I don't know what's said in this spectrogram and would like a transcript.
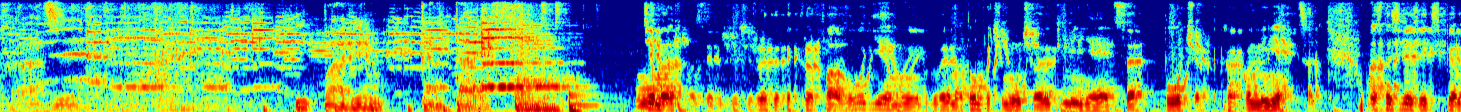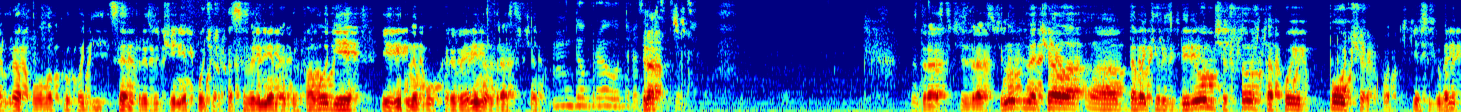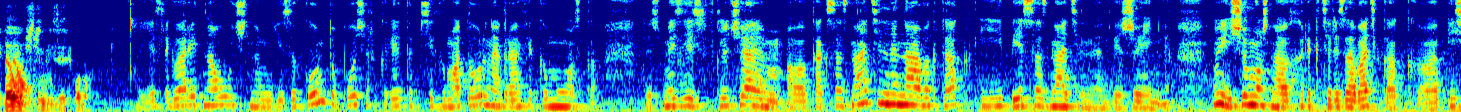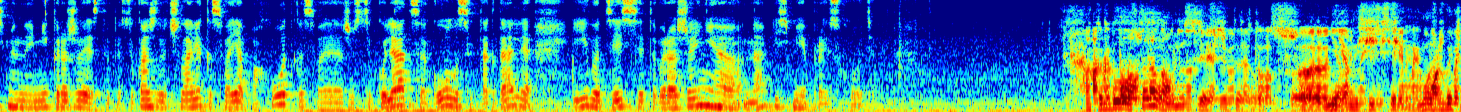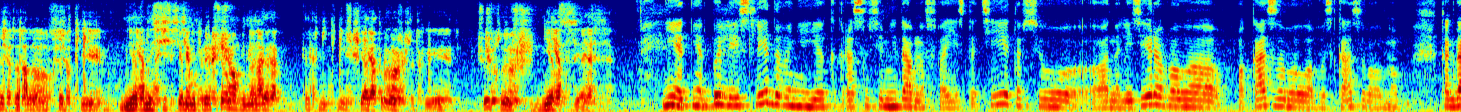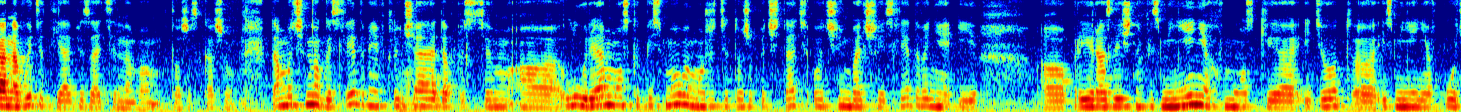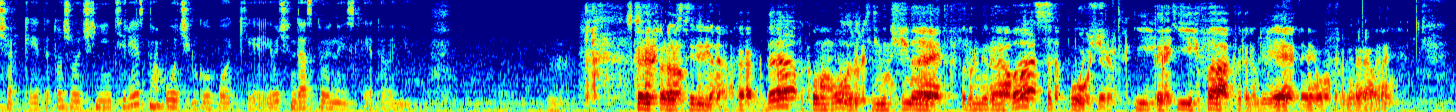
Мухарадзе и Павел Картаев. Тема нашего следующего сюжета – это графология. Мы поговорим о том, почему у человека меняется почерк, как он меняется. У нас на связи эксперт-графолог, руководитель Центра изучения почерка современной графологии Ирина Бухарева. Ирина, здравствуйте. Доброе утро. Здравствуйте. Здравствуйте, здравствуйте. Ну, для начала а, давайте разберемся, что же такое почерк, вот если говорить научным языком. Если говорить научным языком, то почерк – это психомоторная графика мозга. То есть мы здесь включаем а, как сознательный навык, так и бессознательное движение. Ну еще можно характеризовать как а, письменные микрожесты. То есть у каждого человека своя походка, своя жестикуляция, голос и так далее. И вот здесь это выражение на письме происходит. А, а как была установлена связь вот эта вот с э, нервной системой? Может быть, это все-таки нервная система, причем иногда какие книжки откроешь, так и чувствуешь, нет связи. Нет, нет, были исследования, я как раз совсем недавно в своей статье это все анализировала, показывала, высказывала. Но когда она выйдет, я обязательно вам тоже скажу. Там очень много исследований, включая, допустим, а, Лурия, мозг и письмо, вы можете тоже почитать, очень большие исследования, и при различных изменениях в мозге идет а, изменение в почерке. Это тоже очень интересно, очень глубокие и очень достойные исследования. Скажите, пожалуйста, Ирина, а когда, в каком возрасте начинает формироваться почерк и какие факторы влияют на его формирование?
